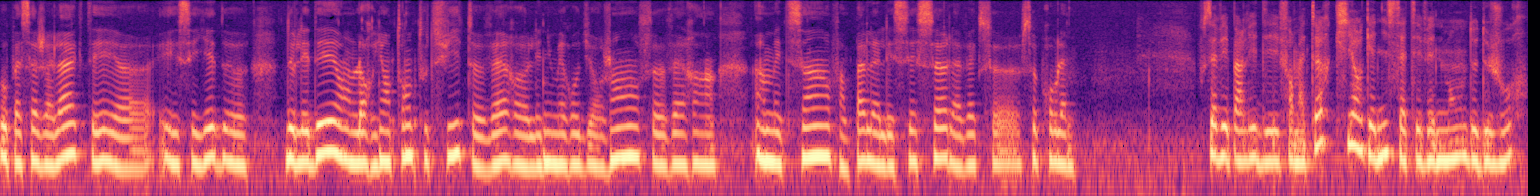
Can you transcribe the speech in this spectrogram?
au passage à l'acte et, euh, essayer de, de l'aider en l'orientant tout de suite vers euh, les numéros d'urgence, vers un, un, médecin, enfin pas la laisser seule avec ce, ce problème. Vous avez parlé des formateurs. Qui organise cet événement de deux jours?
